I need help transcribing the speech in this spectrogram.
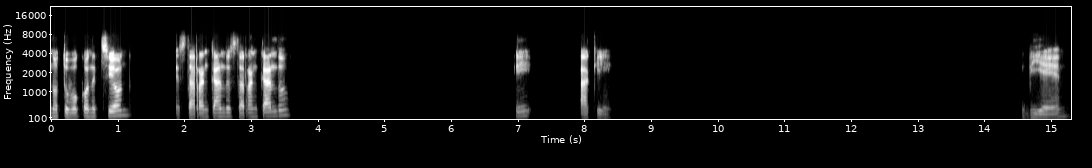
No tuvo conexión. Está arrancando, está arrancando. Y aquí. Bien.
